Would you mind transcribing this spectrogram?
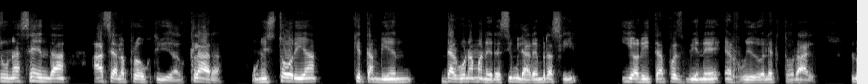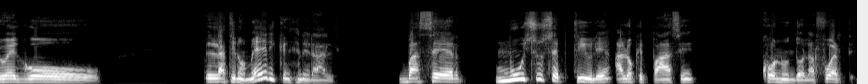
una senda hacia la productividad clara, una historia que también de alguna manera es similar en Brasil, y ahorita pues viene el ruido electoral. Luego, Latinoamérica en general va a ser muy susceptible a lo que pase con un dólar fuerte.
